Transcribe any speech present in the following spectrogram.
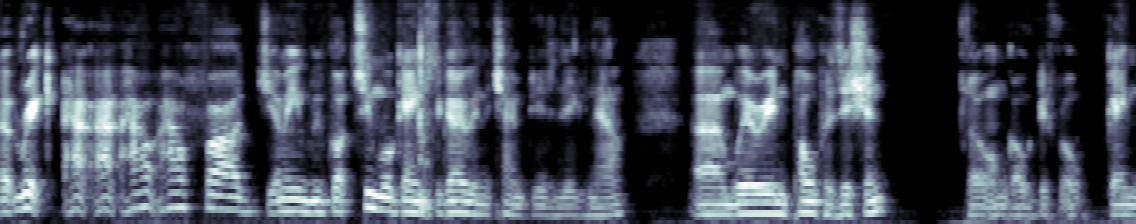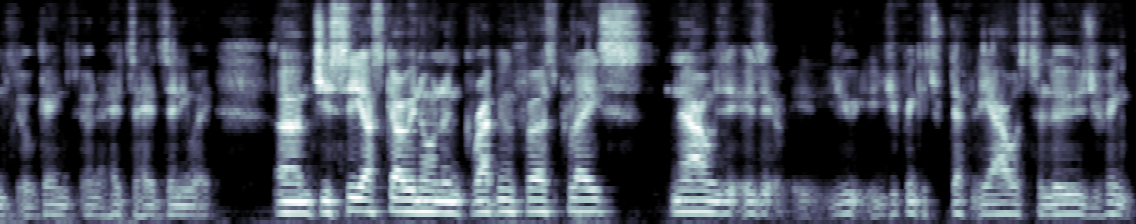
Uh, Rick, how, how how far? Do you, I mean, we've got two more games to go in the Champions League now. Um, we're in pole position. So on goal different games or games you know, head to heads anyway. Um, do you see us going on and grabbing first place? Now? Is it is it you you think it's definitely ours to lose? You think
